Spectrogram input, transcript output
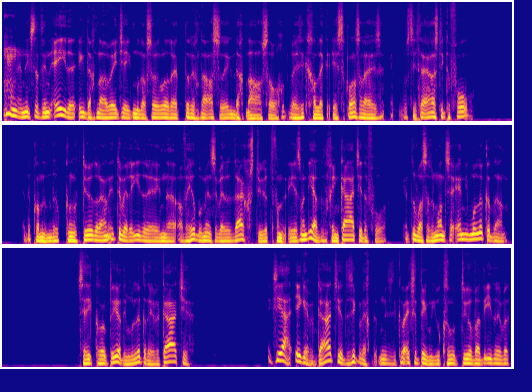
en ik zat in Ede. Ik dacht, nou weet je, ik moet nog zo heel red terug naar Assen. Ik dacht, nou, zo goed wezen, ik ga lekker eerste klas reizen. En toen was die trein hartstikke vol. En toen kwam de conducteur eraan. En toen werden iedereen, eh, of heel veel mensen werden eruit gestuurd van het eerste. Want die hadden geen kaartje ervoor. En toen was er een man die zei, en die moet lukken dan. Zei die conducteur, die lukken, heeft een kaartje. Ik zei, ja, ik heb een kaartje. Dus ik leg, dus ik, zei tegen die conducteur, wat iedereen... Vind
